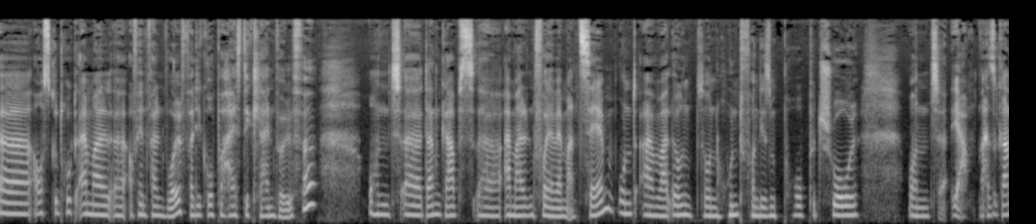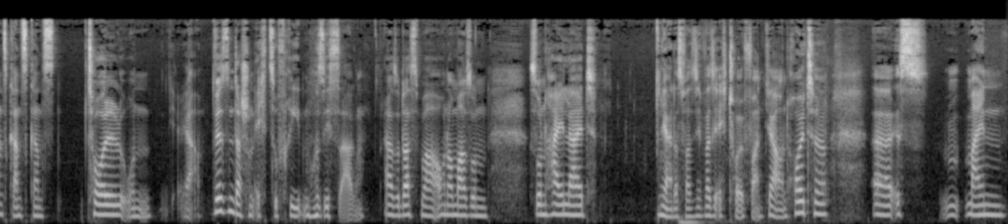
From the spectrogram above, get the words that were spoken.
äh, ausgedruckt. Einmal äh, auf jeden Fall ein Wolf, weil die Gruppe heißt die kleinen Wölfe. Und äh, dann gab es äh, einmal einen Feuerwehrmann Sam und einmal irgend so ein Hund von diesem Paw Patrol. Und äh, ja, also ganz, ganz, ganz toll. Und ja, wir sind da schon echt zufrieden, muss ich sagen. Also das war auch nochmal so ein, so ein Highlight. Ja, das, was ich, was ich echt toll fand. Ja, und heute äh, ist mein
